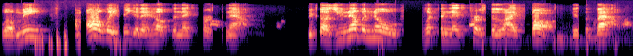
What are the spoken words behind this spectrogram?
Well, me, I'm always eager to help the next person out because you never know what the next person's life loss is about.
